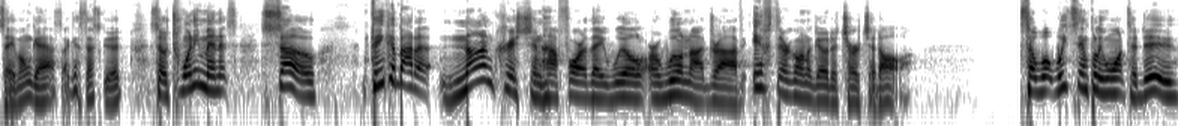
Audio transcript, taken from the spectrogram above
Save on gas. I guess that's good. So 20 minutes. So think about a non Christian how far they will or will not drive if they're going to go to church at all. So, what we simply want to do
